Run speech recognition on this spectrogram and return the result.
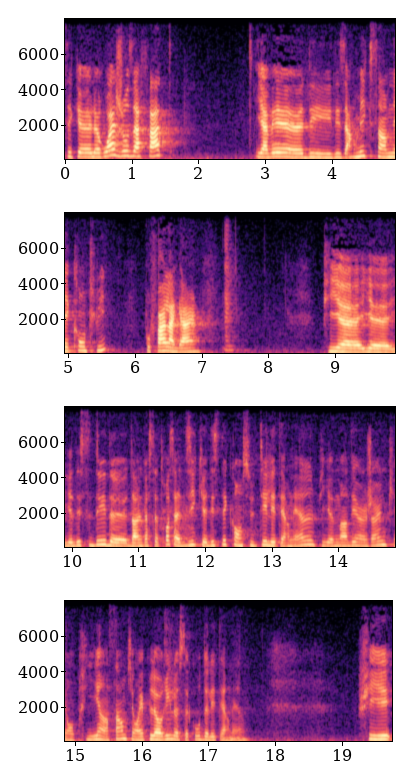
c'est que le roi Josaphat, il y avait euh, des, des armées qui s'en venaient contre lui pour faire la guerre. Puis euh, il, a, décidé, dans le verset 3, ça dit qu'il a décidé de consulter l'Éternel, puis il a demandé un jeûne, puis ils ont prié ensemble, puis ils ont imploré le secours de l'Éternel. Puis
